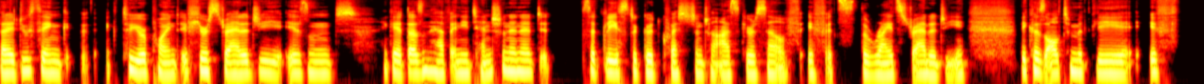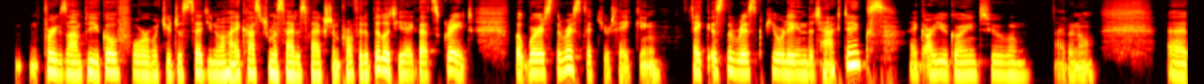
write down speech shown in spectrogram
but i do think to your point if your strategy isn't like it doesn't have any tension in it it's at least a good question to ask yourself if it's the right strategy because ultimately if for example, you go for what you just said, you know, high customer satisfaction, profitability, like that's great. But where's the risk that you're taking? Like, is the risk purely in the tactics? Like, are you going to, I don't know, uh,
